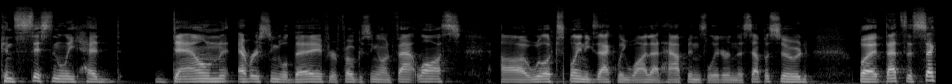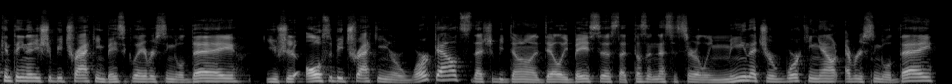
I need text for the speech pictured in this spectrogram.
consistently head down every single day if you're focusing on fat loss. Uh, we'll explain exactly why that happens later in this episode. But that's the second thing that you should be tracking basically every single day. You should also be tracking your workouts. That should be done on a daily basis. That doesn't necessarily mean that you're working out every single day.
